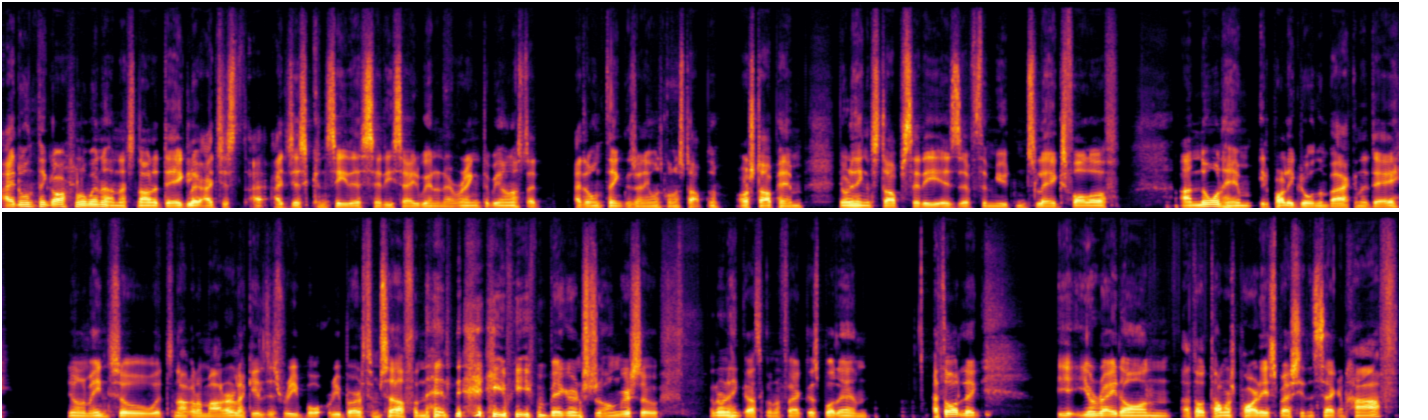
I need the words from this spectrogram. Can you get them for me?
I don't think Arsenal will win it, and it's not a dig. Like I just, I, I just can see this City side winning and everything. To be honest, I, I don't think there's anyone's going to stop them or stop him. The only thing that stops City is if the mutant's legs fall off, and knowing him, he'll probably grow them back in a day. You know what I mean? So it's not going to matter. Like he'll just rebo- rebirth himself, and then he'll be even bigger and stronger. So I don't think that's going to affect us. But um, I thought like you're right on. I thought Thomas Partey, especially in the second half,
